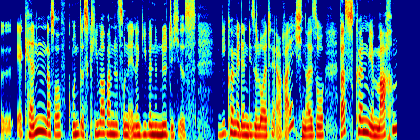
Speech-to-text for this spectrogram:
äh, erkennen, dass aufgrund des Klimawandels so eine Energiewende nötig ist. Wie können wir denn diese Leute erreichen? Also, was können wir machen,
